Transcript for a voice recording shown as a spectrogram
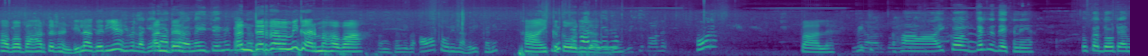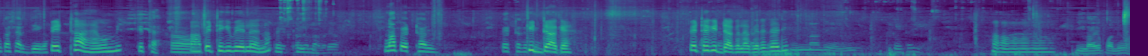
ਹਵਾ ਬਾਹਰ ਤਾਂ ਠੰਡੀ ਲੱਗ ਰਹੀ ਇਹ ਹੈ ਲੱਗੇ ਅੰਦਰ ਨਹੀਂ ਤੇ ਵੀ ਅੰਦਰ ਤਾਂ ਮੰਮੀ ਗਰਮ ਹਵਾ ਅੰਦਰ ਆਹ ਤੋਰੀ ਲੱਗ ਰਹੀ ਕਣੀ ਹਾਂ ਇੱਕ ਤੋਰੀ ਲੱਗ ਰਹੀ ਹੋਰ ਪਾ ਲੈ ਵਿੱਚ ਹਾਂ ਇੱਕ ਉਧਰ ਤੇ ਦੇਖ ਲਿਆ उसका दो टाइम का सर जाएगा ਪੇਠਾ ਹੈ ਮੰਮੀ कितना हाँ ਆਹ ਪੇਠੇ ਕੀ ਵੇਲ ਹੈ ਨਾ पेठा ही ना पेठा नहीं पेठा तो ਕਿੱਡਾ ਕੈ ਪੇਠਾ ਕਿੱਡਾ ਕੁ ਲੱਗ ਰਿਹਾ ਡੈਡੀ ਹਾਂ ਲਾਏ ਪਾ ਲਿਓ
